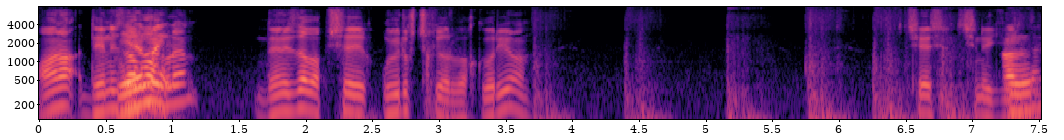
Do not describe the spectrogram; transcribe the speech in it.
Ana denize Yerime- bak lan. Denize bak şey kuyruk çıkıyor bak görüyor musun? İçeri, içine girdi. Allah.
